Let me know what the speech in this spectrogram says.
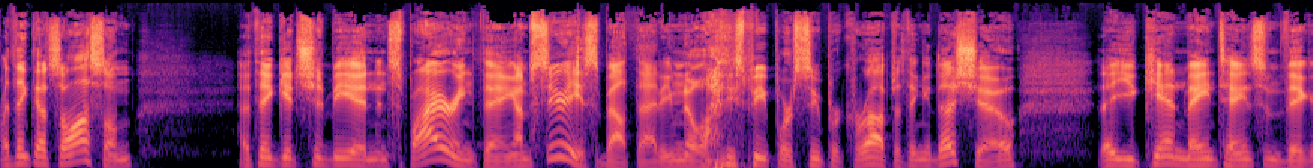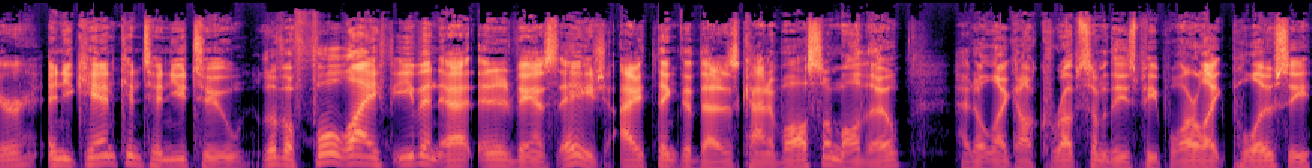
I think that's awesome. I think it should be an inspiring thing. I'm serious about that, even though a lot of these people are super corrupt. I think it does show that you can maintain some vigor and you can continue to live a full life even at an advanced age. I think that that is kind of awesome, although I don't like how corrupt some of these people are, like Pelosi.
